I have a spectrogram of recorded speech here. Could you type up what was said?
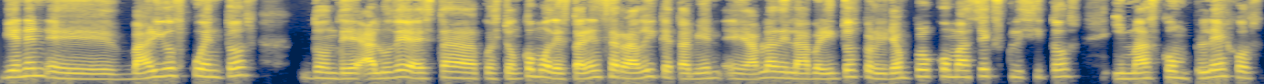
vienen eh, varios cuentos donde alude a esta cuestión como de estar encerrado y que también eh, habla de laberintos, pero ya un poco más explícitos y más complejos.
